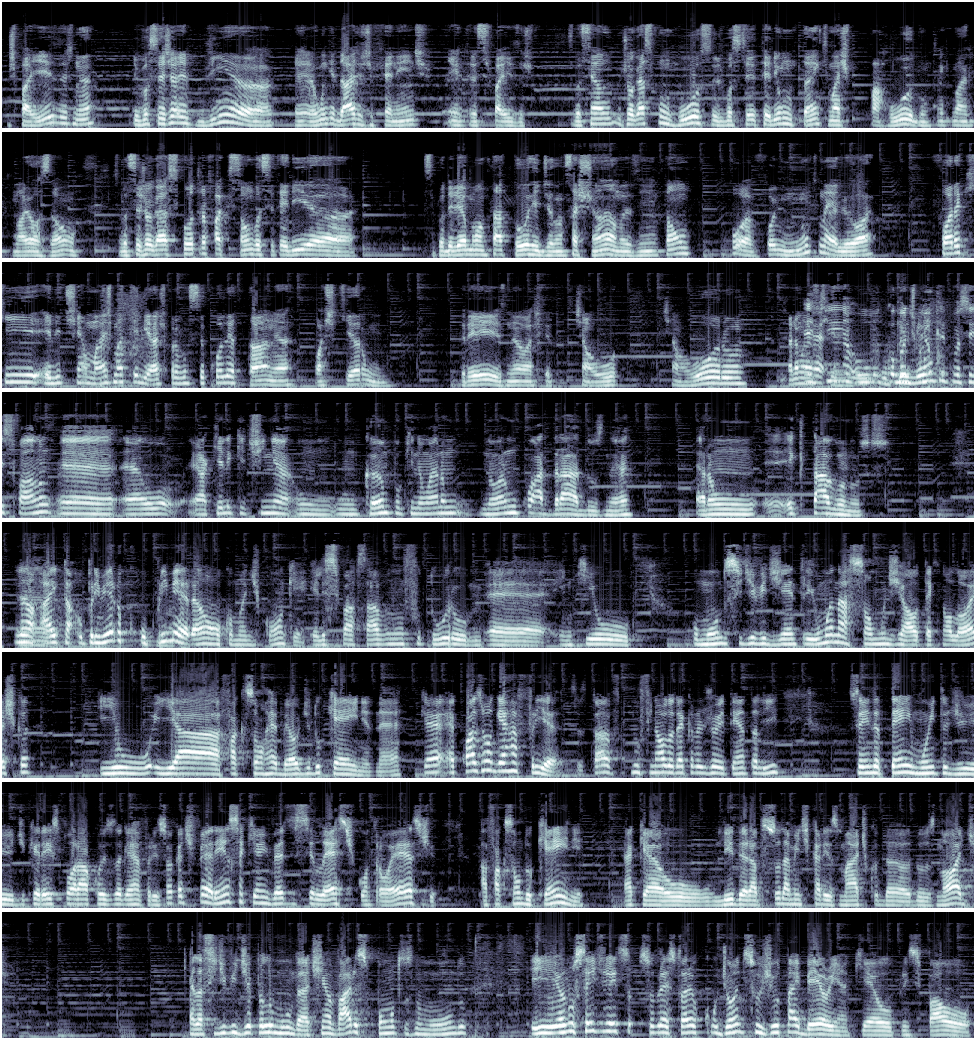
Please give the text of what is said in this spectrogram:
os países, né? E você já vinha é, unidades diferentes entre esses países. Se você jogasse com russos, você teria um tanque mais parrudo, um tanque maiorzão. Se você jogasse com outra facção, você teria. Você poderia montar torre de lança-chamas. Então, pô, foi muito melhor. Fora que ele tinha mais materiais para você coletar, né? Eu acho que eram três, né? Eu acho que tinha, o, tinha ouro. Era mais É, tinha, o, o Command primeiro- Conquer que vocês falam é, é, o, é aquele que tinha um, um campo que não eram, não eram quadrados, né? Eram hectágonos. Não, É. aí tá. O primeiro, o primeirão, o Command Conquer, ele se passava num futuro é, em que o, o mundo se dividia entre uma nação mundial tecnológica e, o, e a facção rebelde do Kane, né? Que é, é quase uma guerra fria. Você está no final da década de 80 ali, você ainda tem muito de, de querer explorar coisas da Guerra Fria. Só que a diferença é que ao invés de ser leste contra oeste, a facção do Kane, é, que é o líder absurdamente carismático da- dos Nod, ela se dividia pelo mundo, ela tinha vários pontos no mundo. E eu não sei direito so- sobre a história de onde surgiu o Tiberian, que é o principal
